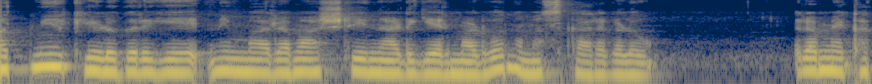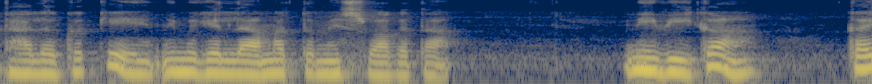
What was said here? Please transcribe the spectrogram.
ಆತ್ಮೀಯ ಕೇಳುಗರಿಗೆ ನಿಮ್ಮ ರಮಾಶ್ರೀ ನಾಡಿಗೇರ್ ಮಾಡುವ ನಮಸ್ಕಾರಗಳು. ರಮ್ಯ ಕಥಾಲೋಕಕ್ಕೆ ನಿಮಗೆಲ್ಲ ಮತ್ತೊಮ್ಮೆ ಸ್ವಾಗತ. ನೀವೀಗ ಕೈ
